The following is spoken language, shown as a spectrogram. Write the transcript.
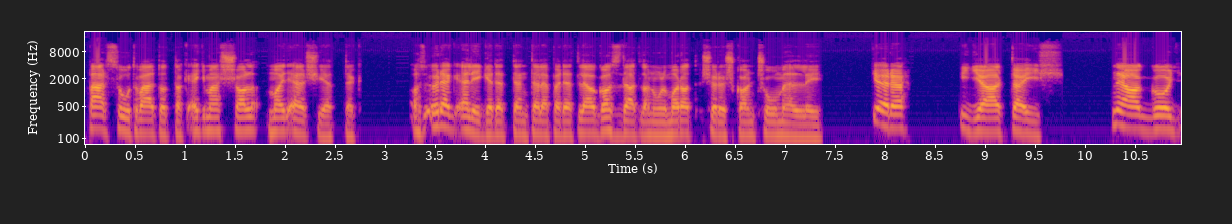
pár szót váltottak egymással, majd elsiettek. Az öreg elégedetten telepedett le a gazdátlanul maradt sörös kancsó mellé. Gyere, így áll te is. Ne aggódj,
